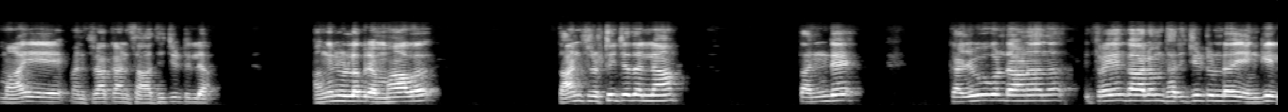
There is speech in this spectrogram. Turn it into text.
മായയെ മനസ്സിലാക്കാൻ സാധിച്ചിട്ടില്ല. അങ്ങനെയുള്ള ബ്രഹ്മാവ് താൻ സൃഷ്ടിച്ചതെല്ലാം തന്റെ കഴിവ് കൊണ്ടാണെന്ന് ഇത്രയും കാലം ധരിച്ചിട്ടുണ്ട് എങ്കിൽ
